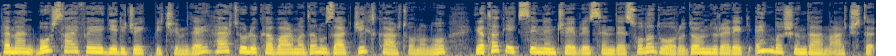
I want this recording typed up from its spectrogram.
hemen boş sayfaya gelecek biçimde her türlü kabarmadan uzak cilt kartonunu yatak ekseninin çevresinde sola doğru döndürerek en başından açtı.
